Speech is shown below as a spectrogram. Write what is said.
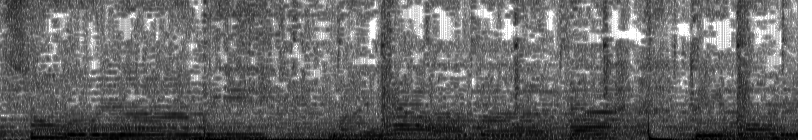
tsunami 迷わばだって本に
